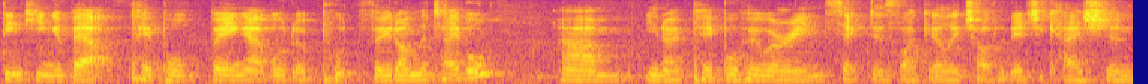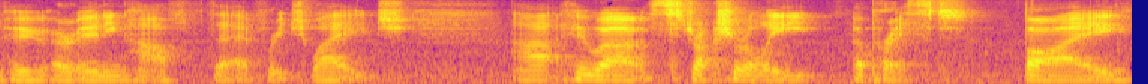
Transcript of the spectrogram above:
thinking about people being able to put food on the table. Um, you know, people who are in sectors like early childhood education who are earning half the average wage, uh, who are structurally oppressed by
